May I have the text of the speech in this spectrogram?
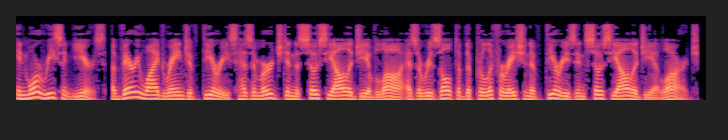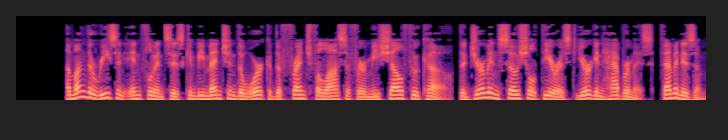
In more recent years, a very wide range of theories has emerged in the sociology of law as a result of the proliferation of theories in sociology at large. Among the recent influences can be mentioned the work of the French philosopher Michel Foucault, the German social theorist Jürgen Habermas, feminism,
